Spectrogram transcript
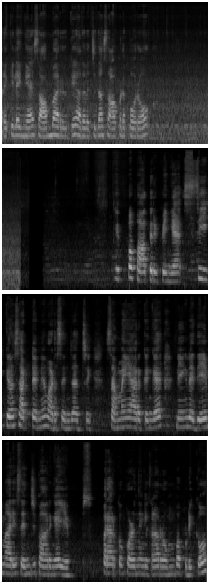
அரைக்கலைங்க சாம்பார் இருக்குது அதை வச்சு தான் சாப்பிட போகிறோம் இப்போ பார்த்துருப்பீங்க சீக்கிரம் சட்டுன்னு வடை செஞ்சாச்சு. செமையாக இருக்குங்க. நீங்களும் இதே மாதிரி செஞ்சு பாருங்கள் எப் சூப்பராக இருக்கும். குழந்தைங்களுக்கெல்லாம் ரொம்ப பிடிக்கும்.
